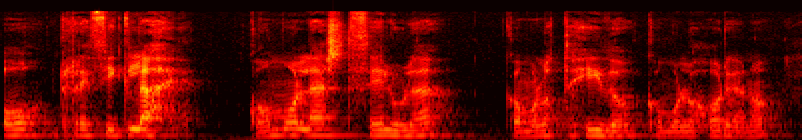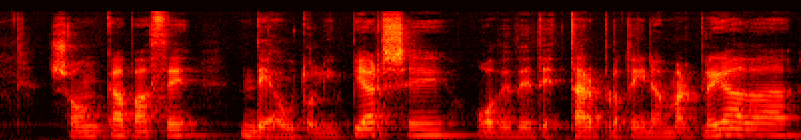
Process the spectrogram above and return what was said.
o reciclaje, como las células, como los tejidos, como los órganos son capaces de autolimpiarse o de detectar proteínas mal plegadas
